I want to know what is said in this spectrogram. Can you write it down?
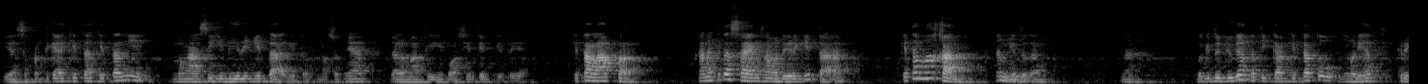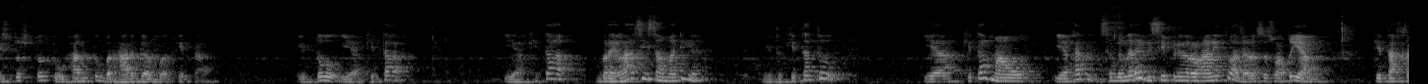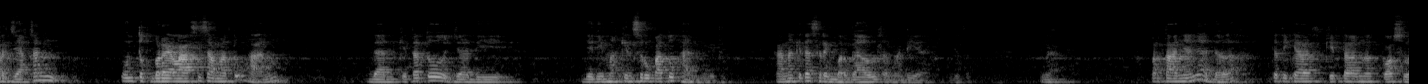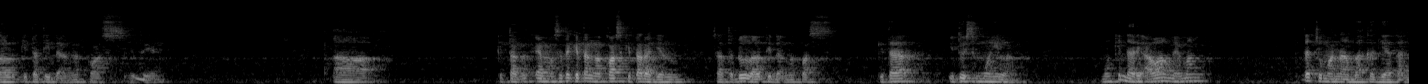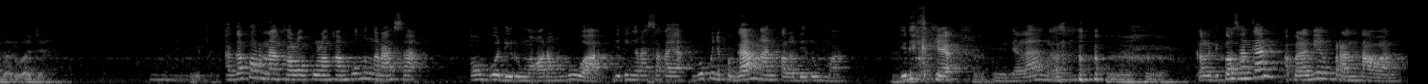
Ya seperti kayak kita kita nih mengasihi diri kita gitu. Maksudnya dalam arti positif gitu ya. Kita lapar karena kita sayang sama diri kita kita makan kan gitu kan. Nah begitu juga ketika kita tuh melihat Kristus tuh Tuhan tuh berharga buat kita itu ya kita ya kita berelasi sama dia. Gitu. Kita tuh ya kita mau ya kan sebenarnya disiplin rohani itu adalah sesuatu yang kita kerjakan untuk berelasi sama Tuhan dan kita tuh jadi jadi makin serupa Tuhan gitu. Karena kita sering bergaul sama dia gitu. Nah pertanyaannya adalah ketika kita ngekos lalu kita tidak ngekos gitu ya. Eh, kita eh maksudnya kita ngekos kita rajin satu dulu lalu tidak ngekos. Kita itu semua hilang mungkin dari awal memang kita cuma nambah kegiatan baru aja. Gitu. Atau karena kalau pulang kampung tuh ngerasa oh gue di rumah orang tua. Jadi ngerasa kayak gue punya pegangan kalau di rumah. Jadi kayak ya udahlah nggak usah." kalau di kosan kan apalagi yang perantauan.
